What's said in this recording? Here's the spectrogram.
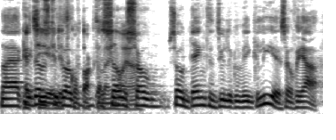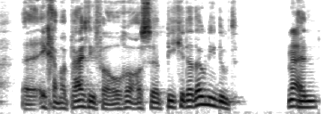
Nou ja, kijk, dat, is natuurlijk ook zo, al, ja. zo, zo denkt natuurlijk een winkelier. Zo van ja, uh, ik ga mijn prijs niet verhogen als uh, Pietje dat ook niet doet. Nee. En,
